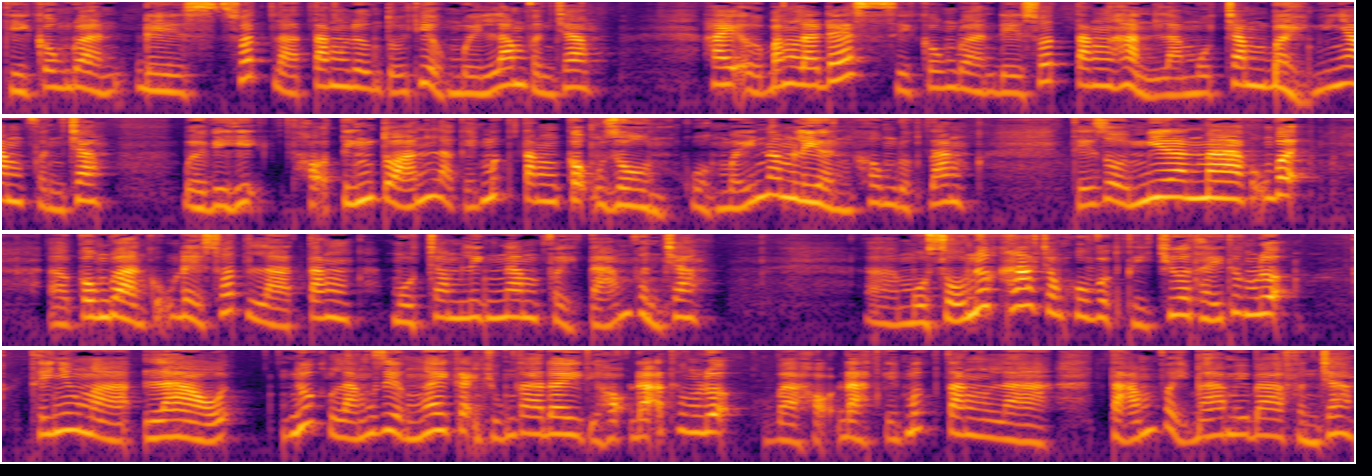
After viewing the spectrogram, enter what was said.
thì công đoàn đề xuất là tăng lương tối thiểu 15%. Hay ở Bangladesh thì công đoàn đề xuất tăng hẳn là 175% bởi vì họ tính toán là cái mức tăng cộng dồn của mấy năm liền không được tăng. Thế rồi Myanmar cũng vậy, Ờ, công đoàn cũng đề xuất là tăng 105,8%. À, ờ, một số nước khác trong khu vực thì chưa thấy thương lượng. Thế nhưng mà Lào ấy, nước láng giềng ngay cạnh chúng ta đây thì họ đã thương lượng và họ đạt cái mức tăng là 8,33%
